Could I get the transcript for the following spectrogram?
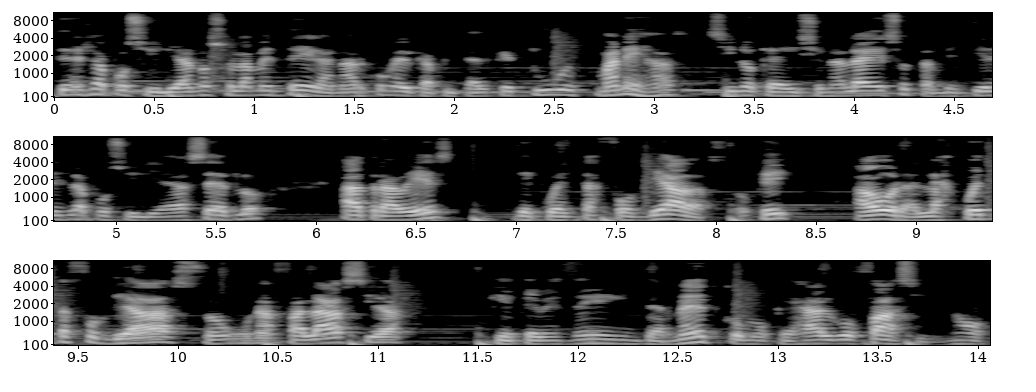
tienes la posibilidad no solamente de ganar con el capital que tú manejas, sino que adicional a eso también tienes la posibilidad de hacerlo a través de cuentas fondeadas, ¿ok? Ahora, las cuentas fondeadas son una falacia que te venden en internet como que es algo fácil. No,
